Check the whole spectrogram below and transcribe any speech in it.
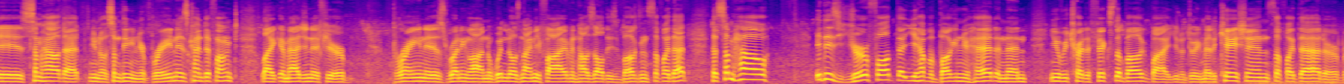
is somehow that you know something in your brain is kind of defunct. Like imagine if your brain is running on windows 95 and has all these bugs and stuff like that that somehow it is your fault that you have a bug in your head and then you know we try to fix the bug by you know doing medication stuff like that or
